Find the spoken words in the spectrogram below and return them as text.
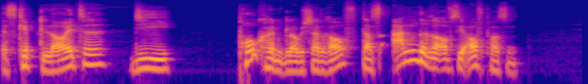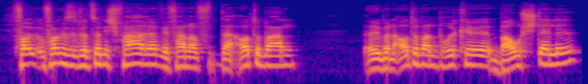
es gibt Leute, die pokern, glaube ich, da drauf, dass andere auf sie aufpassen. Fol folgende Situation, ich fahre, wir fahren auf der Autobahn, äh, über eine Autobahnbrücke, Baustelle.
